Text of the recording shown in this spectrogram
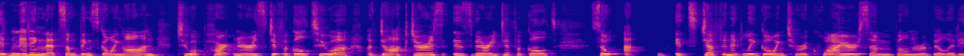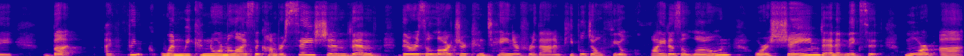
admitting that something's going on to a partner is difficult to a, a doctor is, is very difficult so I, it's definitely going to require some vulnerability, but I think when we can normalize the conversation, then there is a larger container for that, and people don't feel quite as alone or ashamed, and it makes it more uh,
